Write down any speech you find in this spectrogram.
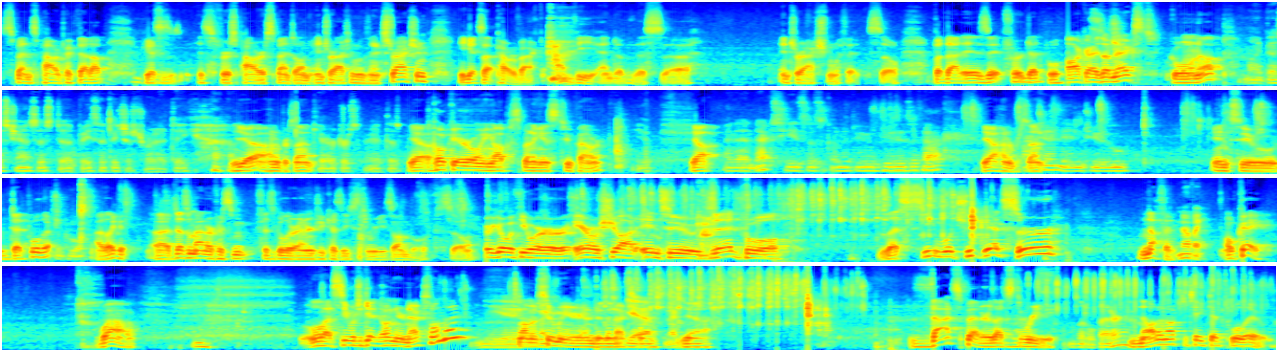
spends power to pick that up. Because his, his first power is spent on interacting with an extraction. He gets that power back at the end of this uh, interaction with it. So but that is it for deadpool. Hawkeye's up next. Going up. My best chance is to basically just try to take yeah 100% characters at this point. yeah hook arrowing up spending his two power. Yep. yeah. And then next he's just gonna do his attack. yeah 100% into into Deadpool there. Deadpool. I like it. Uh, it doesn't matter if it's physical or energy because he's threes on both. So here we go with your arrow shot into Deadpool. Let's see what you get, sir. Nothing. Nothing. Okay. Wow. Let's see what you get on your next one then. Yeah. I'm assuming you're gonna do the next Yeah, one. next yeah. That's better. That's three. A little better. Not enough to take Deadpool out.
